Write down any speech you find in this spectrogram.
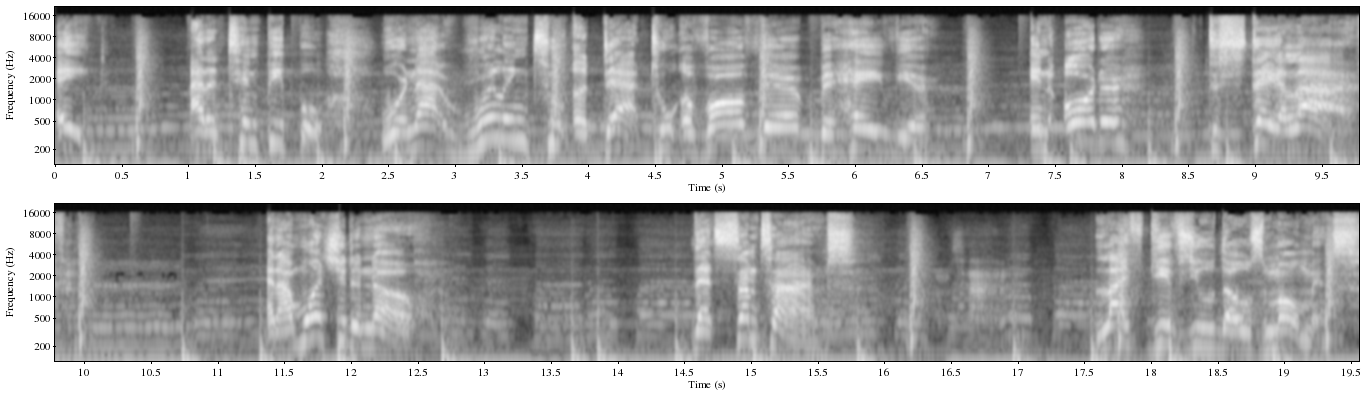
Eight out of 10 people were not willing to adapt, to evolve their behavior in order to stay alive. And I want you to know that sometimes life gives you those moments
